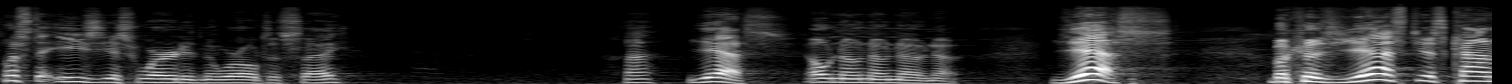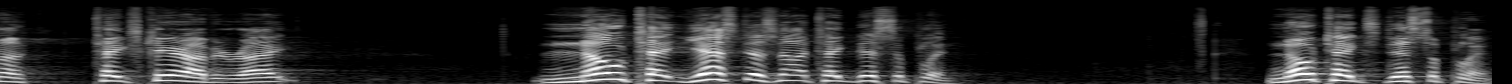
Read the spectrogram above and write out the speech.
What's the easiest word in the world to say? Huh? Yes. Oh, no, no, no, no. Yes. Because yes just kind of takes care of it, right? No, ta- yes does not take discipline. No takes discipline.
